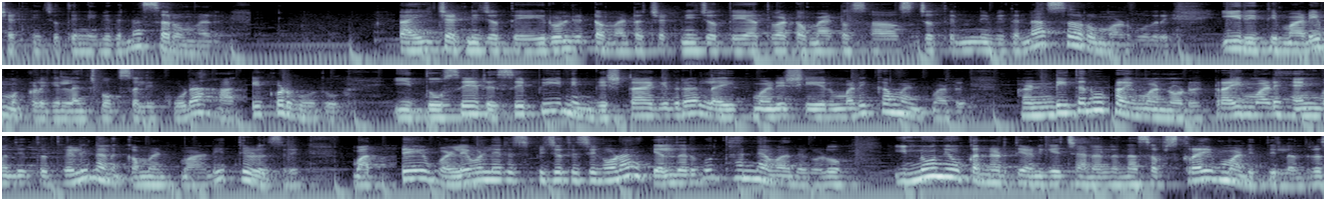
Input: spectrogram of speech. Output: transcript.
ಚಟ್ನಿ ಜೊತೆ ನೀವು ಇದನ್ನು ಸರ್ವ್ ಮಾಡಿರಿ. ಕಾಯಿ ಚಟ್ನಿ ಜೊತೆ, ಈರುಳ್ಳಿ, ಟೊಮ್ಯಾಟೊ ಚಟ್ನಿ ಜೊತೆ ಅಥವಾ ಟೊಮ್ಯಾಟೊ ಸಾಸ್ ಜೊತೆ ನೀವು ಇದನ್ನು ಸರ್ವ್ ಮಾಡ್ಬೋದು ರೀ ಈ ರೀತಿ ಮಾಡಿ ಮಕ್ಕಳಿಗೆ ಲಂಚ್ ಬಾಕ್ಸಲ್ಲಿ ಕೂಡ ಹಾಕಿ ಕೊಡ್ಬೋದು. ಈ ದೋಸೆ ರೆಸಿಪಿ ನಿಮ್ಗೆ ಇಷ್ಟ ಆಗಿದ್ರೆ ಲೈಕ್ ಮಾಡಿ ಶೇರ್ ಮಾಡಿ ಕಮೆಂಟ್ ಮಾಡಿರಿ. ಖಂಡಿತನೂ ಟ್ರೈ ಮಾಡಿ ನೋಡಿರಿ. ಟ್ರೈ ಮಾಡಿ ಹೆಂಗೆ ಬಂದಿತ್ತು ಅಂತ ಹೇಳಿ ನನಗೆ ಕಮೆಂಟ್ ಮಾಡಿ ತಿಳಿಸ್ರಿ. ಮತ್ತೆ ಒಳ್ಳೆ ಒಳ್ಳೆ ರೆಸಿಪಿ ಜೊತೆ ಸಿಗೋಣ. ಎಲ್ಲರಿಗೂ ಧನ್ಯವಾದಗಳು. ಇನ್ನೂ ನೀವು ಕನ್ನಡತಿ ಅಡುಗೆ ಚಾನಲನ್ನು ಸಬ್ಸ್ಕ್ರೈಬ್ ಮಾಡಿದ್ದಿಲ್ಲ ಅಂದರೆ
